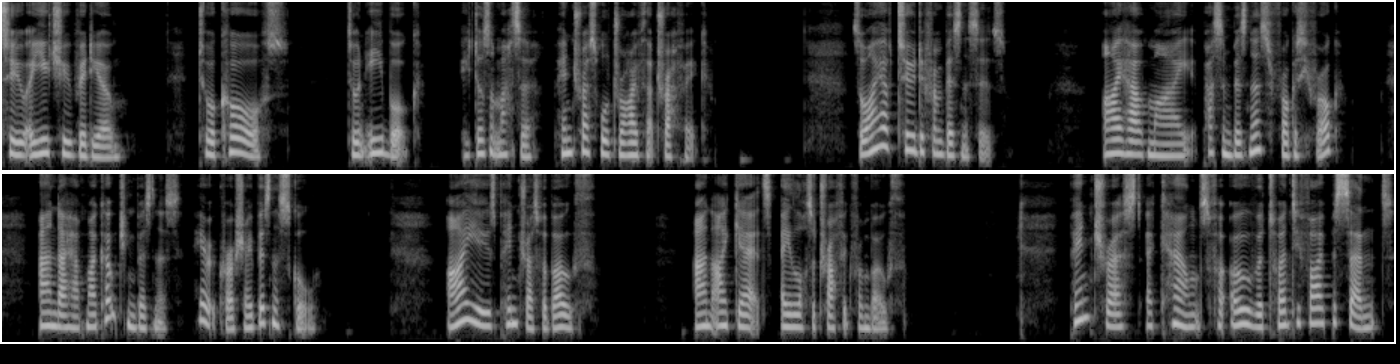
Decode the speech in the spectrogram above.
to a YouTube video, to a course, to an ebook, it doesn't matter. Pinterest will drive that traffic. So I have two different businesses. I have my pattern business, Froggy Frog, and I have my coaching business here at Crochet Business School. I use Pinterest for both, and I get a lot of traffic from both. Pinterest accounts for over 25%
